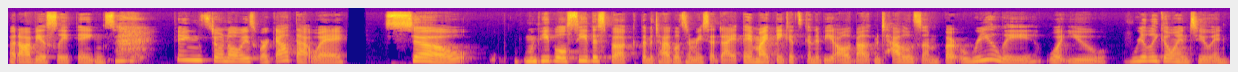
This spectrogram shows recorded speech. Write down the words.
But obviously things things don't always work out that way. So when people see this book, The Metabolism Reset Diet, they might think it's going to be all about metabolism. But really, what you really go into in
